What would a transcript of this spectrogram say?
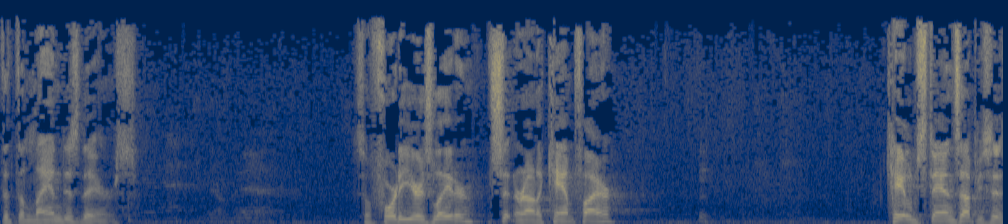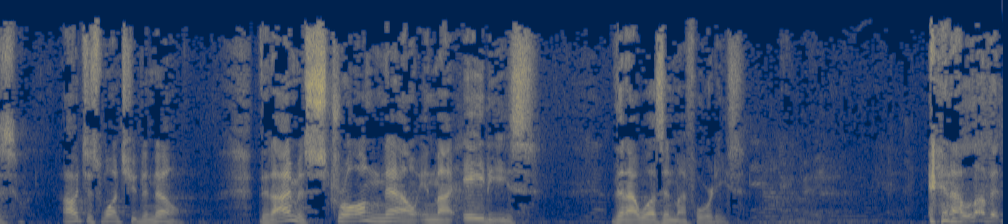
that the land is theirs. So 40 years later, sitting around a campfire, Caleb stands up. He says, I just want you to know that I'm as strong now in my 80s than I was in my 40s. And I love it.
